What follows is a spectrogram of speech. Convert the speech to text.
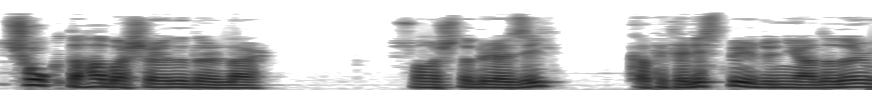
çok daha başarılıdırlar. Sonuçta Brezil kapitalist bir dünyadadır ve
